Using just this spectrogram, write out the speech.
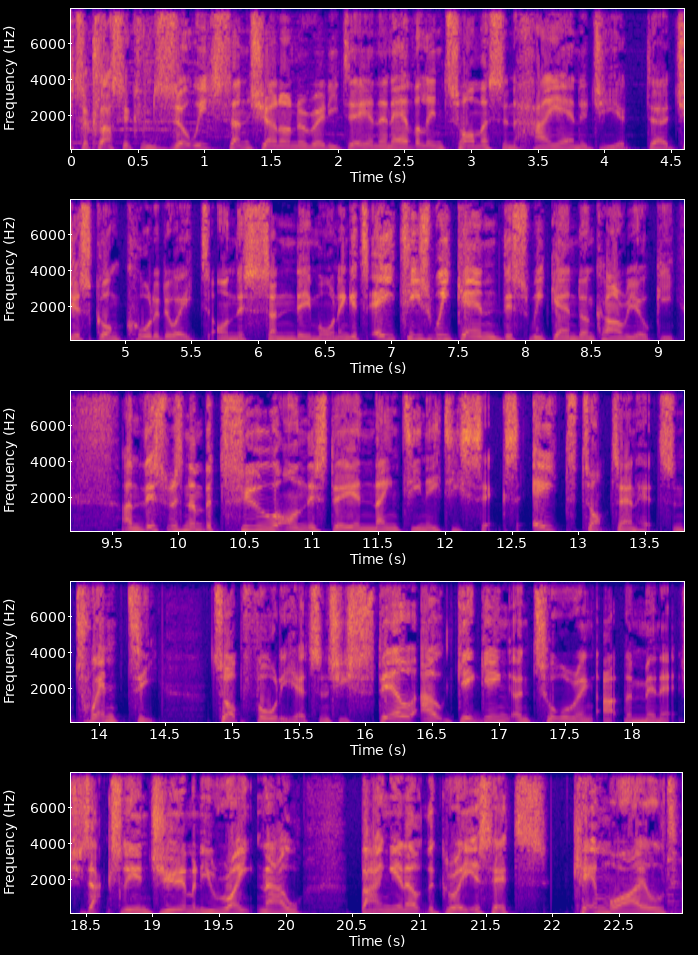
What a classic from Zoe, Sunshine on a Rainy Day, and then Evelyn Thomas and High Energy at uh, just gone quarter to eight on this Sunday morning. It's 80s weekend this weekend on karaoke, and this was number two on this day in 1986. Eight top 10 hits and 20 top 40 hits, and she's still out gigging and touring at the minute. She's actually in Germany right now, banging out the greatest hits. Kim Wilde.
